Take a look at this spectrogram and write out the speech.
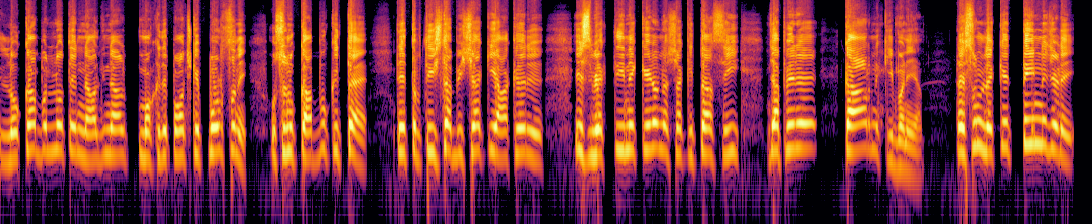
ਲੋਕਾਂ ਵੱਲੋਂ ਤੇ ਨਾਲ ਦੀ ਨਾਲ ਮੌਕੇ ਤੇ ਪਹੁੰਚ ਕੇ ਪੁਲਿਸ ਨੇ ਉਸ ਨੂੰ ਕਾਬੂ ਕੀਤਾ ਹੈ। ਤੇ ਤਫਤੀਸ਼ ਦਾ ਵਿਸ਼ਾ ਕਿ ਆਖਿਰ ਇਸ ਵਿਅਕਤੀ ਨੇ ਕਿਹੜਾ ਨਸ਼ਾ ਕੀਤਾ ਸੀ ਜਾਂ ਫਿਰ ਇਹ ਕਾਰਨ ਕੀ ਬਣਿਆ? ਤਾਂ ਇਸ ਨੂੰ ਲੈ ਕੇ ਤਿੰਨ ਜਿਹੜੇ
